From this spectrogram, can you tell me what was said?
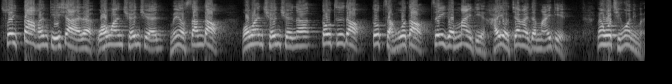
所以大盘跌下来了，完完全全没有伤到，完完全全呢都知道，都掌握到这个卖点，还有将来的买点。那我请问你们，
